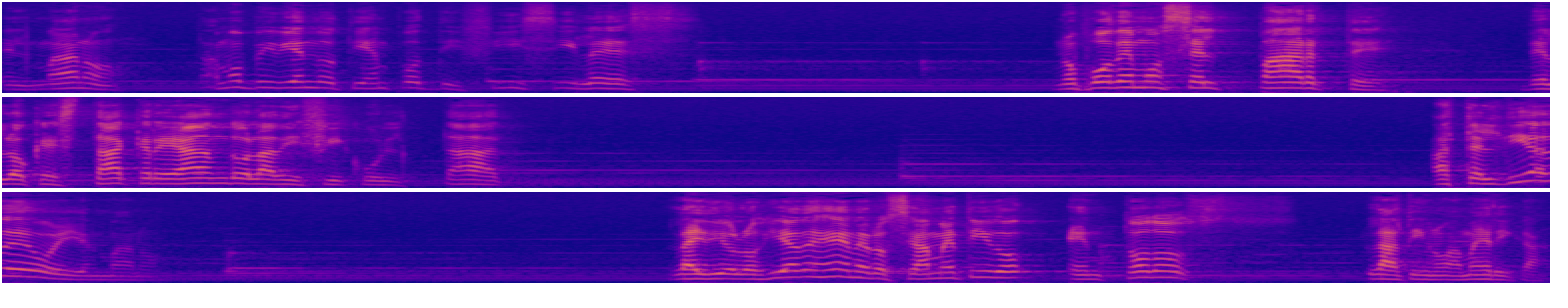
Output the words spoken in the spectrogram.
Hermano, estamos viviendo tiempos difíciles. No podemos ser parte de lo que está creando la dificultad. Hasta el día de hoy, hermano, la ideología de género se ha metido en todos Latinoamérica.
